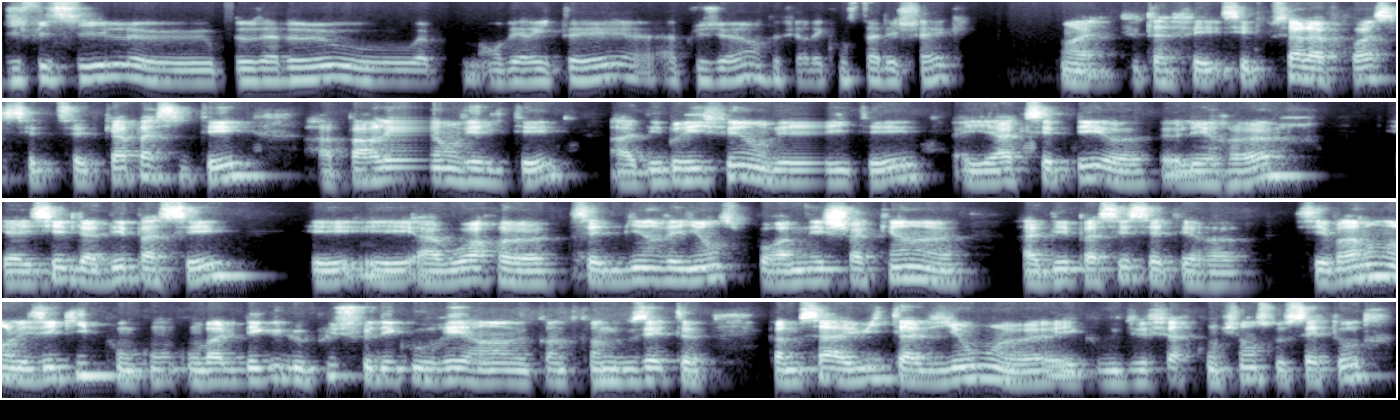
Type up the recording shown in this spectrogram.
difficiles, deux à deux ou en vérité, à plusieurs, de faire des constats d'échec. Oui, tout à fait. C'est tout ça à la fois, c'est cette, capacité à parler en vérité, à débriefer en vérité et à accepter euh, l'erreur et à essayer de la dépasser et, avoir euh, cette bienveillance pour amener chacun euh, à dépasser cette erreur. C'est vraiment dans les équipes qu'on va le, plus le découvrir. Hein. Quand, vous êtes comme ça à huit avions et que vous devez faire confiance aux sept autres,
